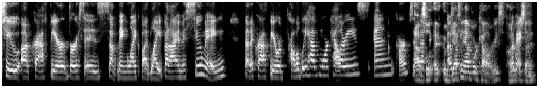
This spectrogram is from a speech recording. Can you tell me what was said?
to a craft beer versus something like Bud Light, but I'm assuming that a craft beer would probably have more calories and carbs. Absolutely, that... it would okay. definitely have more calories, 100. Okay. percent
